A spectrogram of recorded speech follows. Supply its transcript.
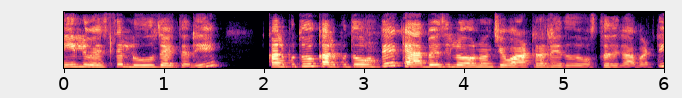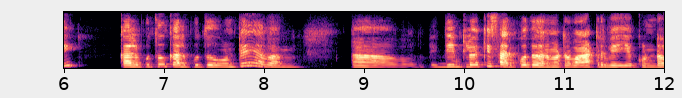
నీళ్ళు వేస్తే లూజ్ అవుతుంది కలుపుతూ కలుపుతూ ఉంటే క్యాబేజీలో నుంచి వాటర్ అనేది వస్తుంది కాబట్టి కలుపుతూ కలుపుతూ ఉంటే దీంట్లోకి సరిపోతుంది అనమాట వాటర్ వేయకుండా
